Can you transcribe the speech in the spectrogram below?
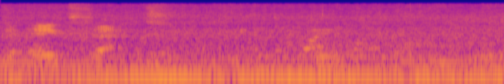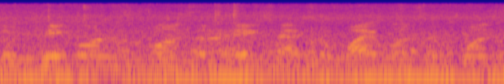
The egg sacs. The pink ones are the ones that are egg sacs. The white ones are the ones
